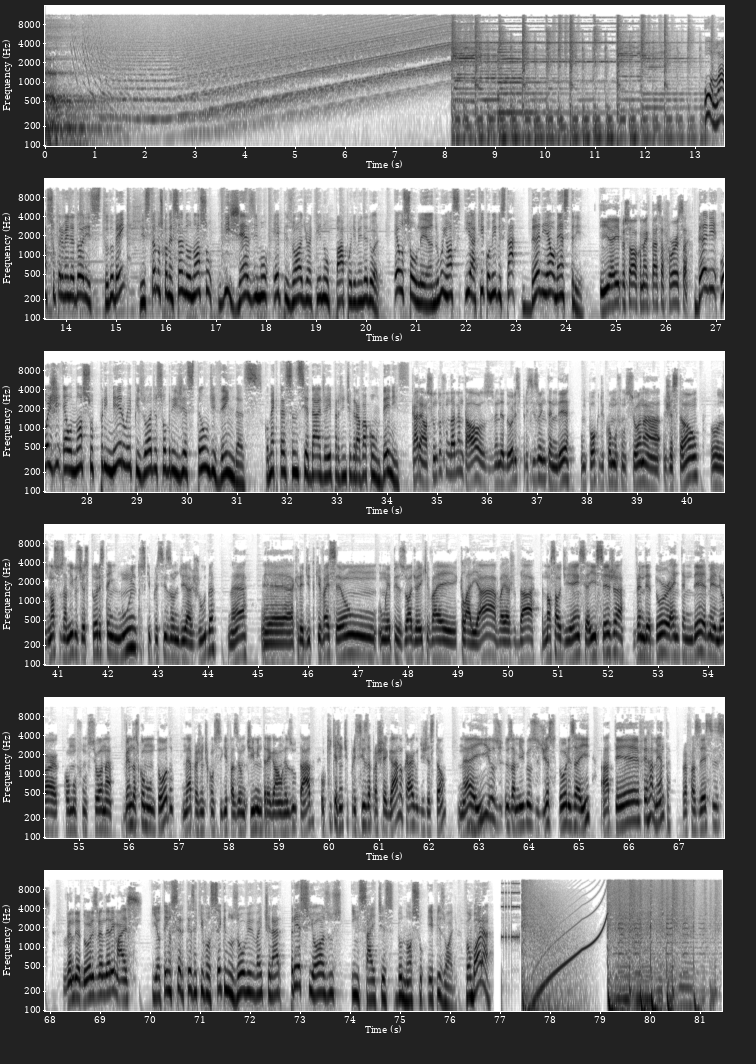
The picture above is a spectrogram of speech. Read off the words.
Olá, supervendedores, tudo bem? Estamos começando o nosso vigésimo episódio aqui no Papo de Vendedor. Eu sou o Leandro Munhoz e aqui comigo está Daniel Mestre. E aí, pessoal, como é que tá essa força? Dani, hoje é o nosso primeiro episódio sobre gestão de vendas. Como é que tá essa ansiedade aí pra gente gravar com o Denis? Cara, é um assunto fundamental. Os vendedores precisam entender um pouco de como funciona a gestão. Os nossos amigos gestores têm muitos que precisam de ajuda, né? É, acredito que vai ser um, um episódio aí que vai clarear, vai ajudar nossa audiência aí, seja vendedor a entender melhor como funciona vendas como um todo, né, para a gente conseguir fazer um time entregar um resultado, o que, que a gente precisa para chegar no cargo de gestão, né, e os, os amigos gestores aí a ter ferramenta para fazer esses vendedores venderem mais. E eu tenho certeza que você que nos ouve vai tirar preciosos insights do nosso episódio. Vambora?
